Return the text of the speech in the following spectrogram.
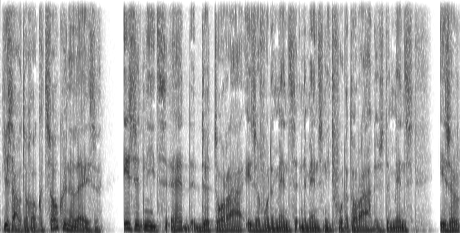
Je zou toch ook het zo kunnen lezen? Is het niet, hè, de, de Torah is er voor de mens en de mens niet voor de Torah. Dus de mens is er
